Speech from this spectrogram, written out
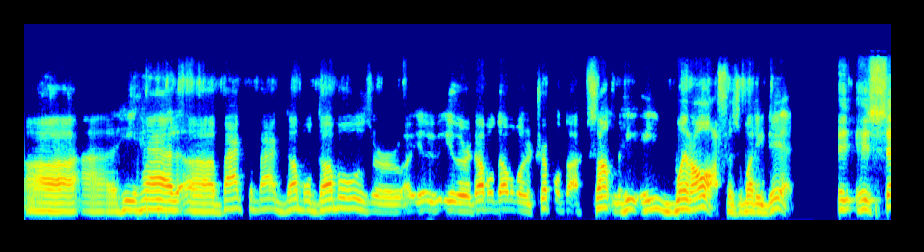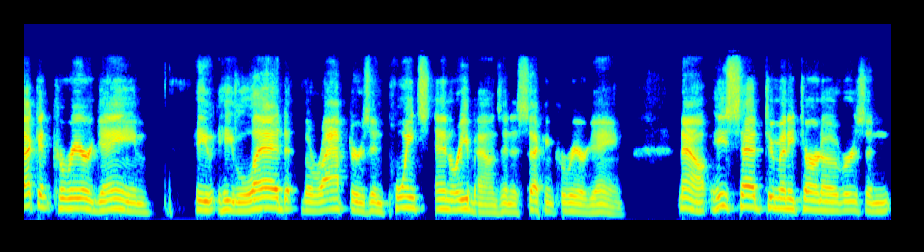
Uh, uh, he had uh, back-to-back double doubles, or uh, either a double double or a triple. Something he he went off is what he did. His second career game, he he led the Raptors in points and rebounds in his second career game. Now he's had too many turnovers, and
